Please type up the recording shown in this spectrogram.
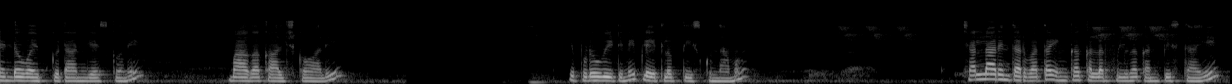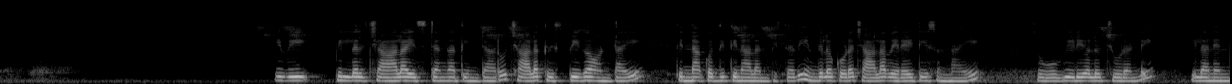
రెండో వైపుకు టర్న్ చేసుకొని బాగా కాల్చుకోవాలి. ఇప్పుడు వీటిని ప్లేట్లోకి తీసుకుందాము. చల్లారిన తర్వాత ఇంకా కలర్ఫుల్గా కనిపిస్తాయి. ఇవి పిల్లలు చాలా ఇష్టంగా తింటారు చాలా క్రిస్పీగా ఉంటాయి. తిన్నా కొద్దీ తినాలనిపిస్తుంది. ఇందులో కూడా చాలా వెరైటీస్ ఉన్నాయి. సో వీడియోలో చూడండి. ఇలా నేను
